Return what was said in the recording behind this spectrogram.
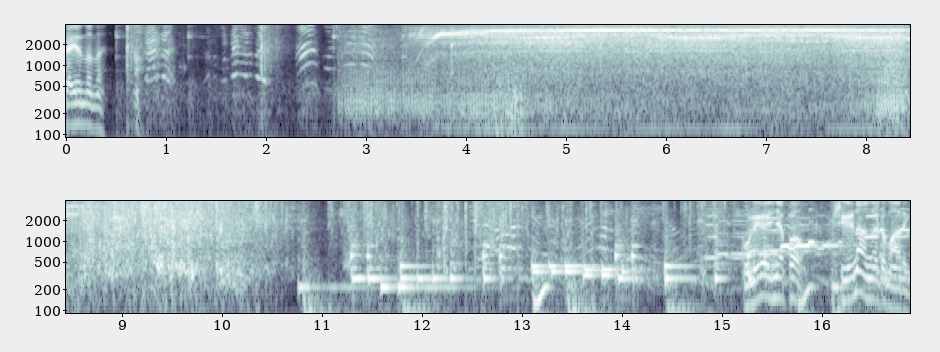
കയ്യും തന്നെ കുളി കഴിഞ്ഞപ്പോ ക്ഷീണം അങ്ങോട്ട് മാറി.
